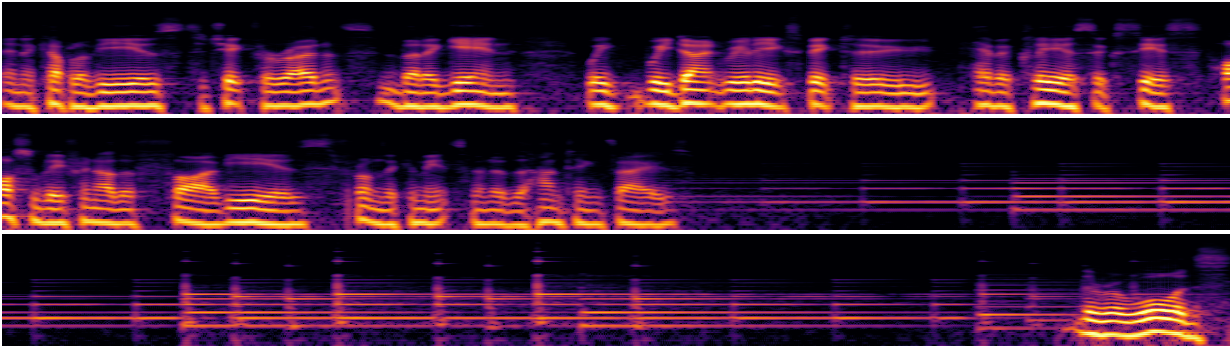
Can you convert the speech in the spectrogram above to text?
in a couple of years to check for rodents, but again, we, we don't really expect to have a clear success possibly for another five years from the commencement of the hunting phase. The rewards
